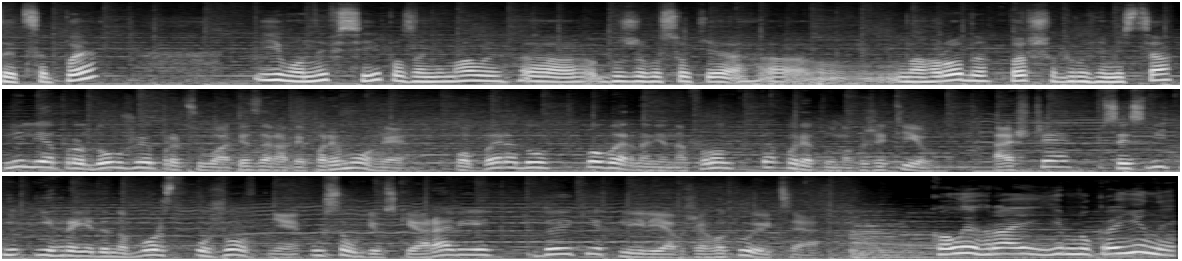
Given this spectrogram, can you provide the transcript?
ДЦП, і вони всі позанімали дуже високі нагороди, перше, друге місця. Лілія продовжує працювати заради перемоги. Попереду повернення на фронт та порятунок життів. А ще всесвітні ігри єдиноборств у жовтні у Саудівській Аравії, до яких Лілія вже готується. Коли грає гімн України,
